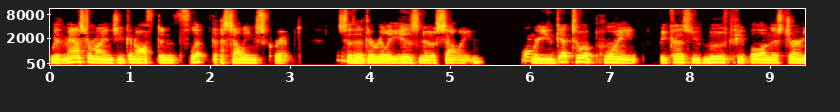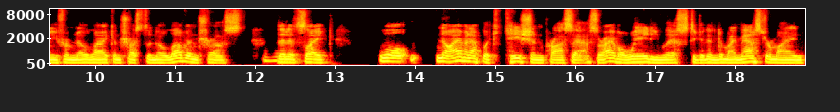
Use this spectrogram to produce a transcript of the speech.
with masterminds, you can often flip the selling script so that there really is no selling right. where you get to a point because you've moved people on this journey from no like and trust to no love and trust mm-hmm. that it's like, well, no, I have an application process or I have a waiting list to get into my mastermind.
